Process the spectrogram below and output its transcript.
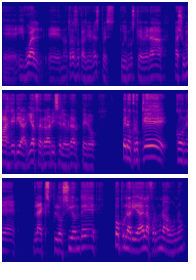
eh, igual, eh, en otras ocasiones, pues tuvimos que ver a, a Schumacher y a, y a Ferrari celebrar, pero pero creo que con eh, la explosión de popularidad de la Fórmula Uno,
